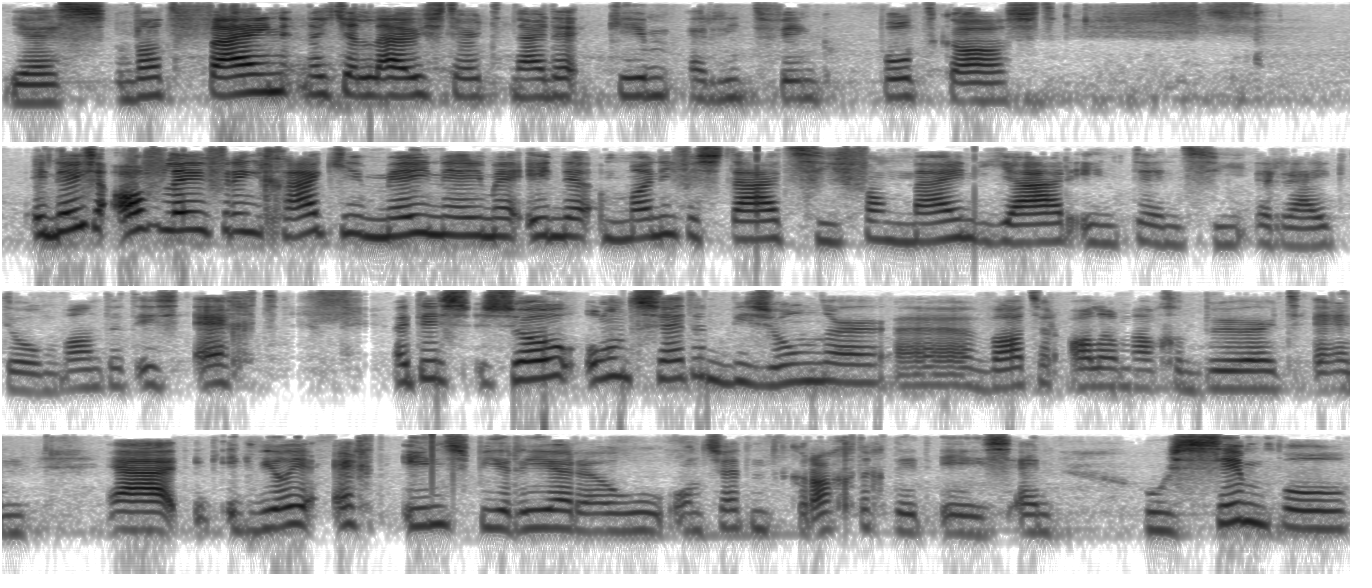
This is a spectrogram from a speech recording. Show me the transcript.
Yes, wat fijn dat je luistert naar de Kim Rietvink podcast. In deze aflevering ga ik je meenemen in de manifestatie van mijn jaarintentie rijkdom. Want het is echt, het is zo ontzettend bijzonder uh, wat er allemaal gebeurt. En ja, ik, ik wil je echt inspireren hoe ontzettend krachtig dit is. En hoe simpel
